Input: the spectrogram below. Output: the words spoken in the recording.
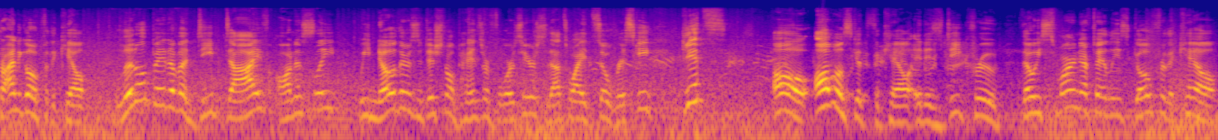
Trying to go for the kill. Little bit of a deep dive, honestly. We know there's additional Panzer IVs here, so that's why it's so risky. Gets... Oh, almost gets the kill. It is decrewed. Though he's smart enough to at least go for the kill.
